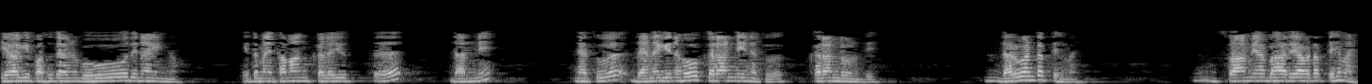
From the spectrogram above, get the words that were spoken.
ඒ වගේ පසුතැවෙන බොහෝ දෙනා ඉන්නවා. ඒ තමයි Taman කල යුත්තේ දන්නේ නැතුව දැනගෙන හෝ කරන්නේ නැතුව කරන්න ඕන දේ. දරුවන්ටත් එහෙමයි. ස්වාමියා භාර්යාවටත් එහෙමයි.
